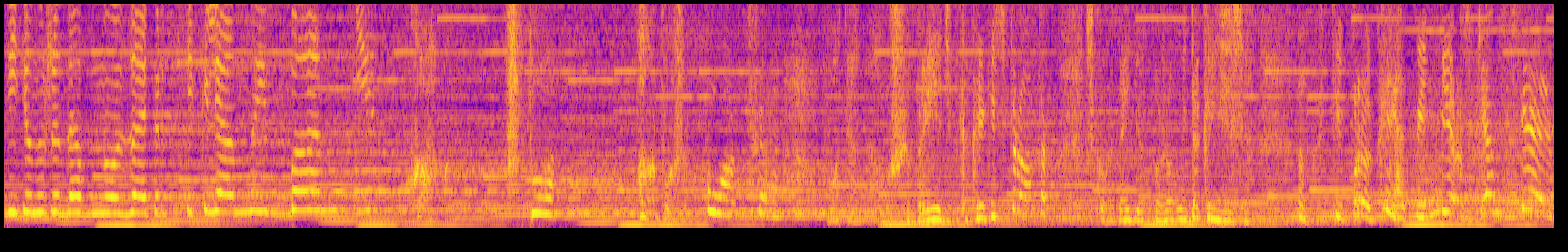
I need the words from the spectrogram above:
Ведь он уже давно заперт в стеклянной банке. Как? Что? Ах, боже, боже! Бредит, как регистратор. Скоро дойдет, пожалуй, до кризиса. Ах ты проклятый мерзкий Ансельм!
